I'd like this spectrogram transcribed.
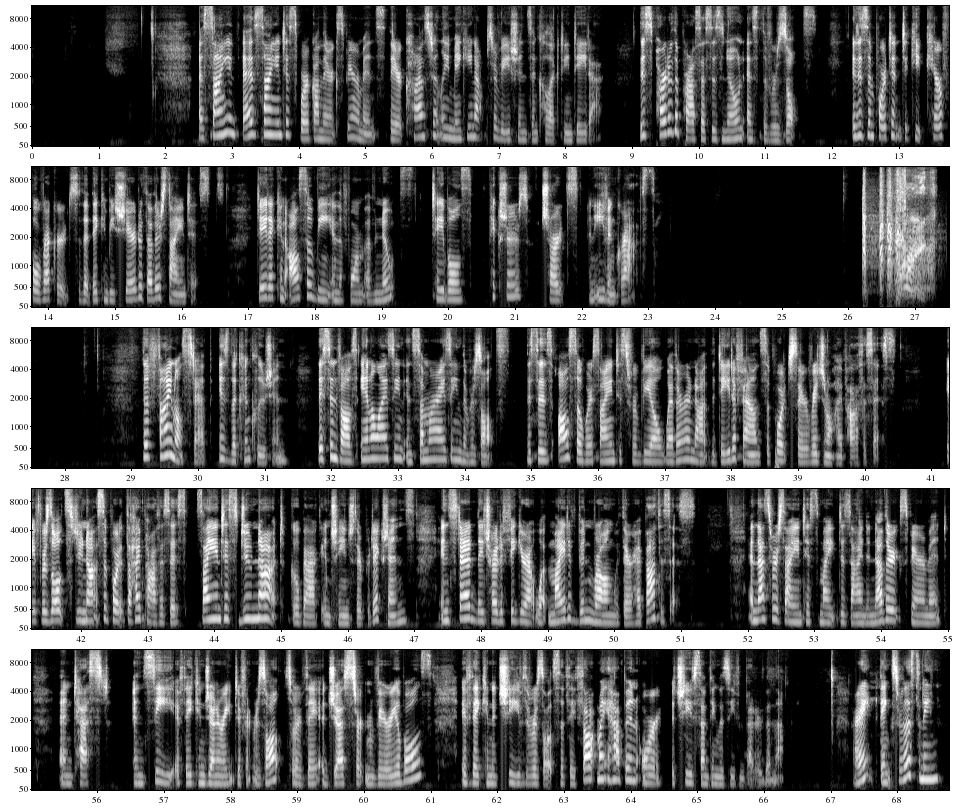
As, science, as scientists work on their experiments, they are constantly making observations and collecting data. This part of the process is known as the results. It is important to keep careful records so that they can be shared with other scientists. Data can also be in the form of notes, tables, pictures, charts, and even graphs. The final step is the conclusion. This involves analyzing and summarizing the results. This is also where scientists reveal whether or not the data found supports their original hypothesis. If results do not support the hypothesis, scientists do not go back and change their predictions. Instead, they try to figure out what might have been wrong with their hypothesis. And that's where scientists might design another experiment and test and see if they can generate different results or if they adjust certain variables, if they can achieve the results that they thought might happen or achieve something that's even better than that. All right, thanks for listening.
